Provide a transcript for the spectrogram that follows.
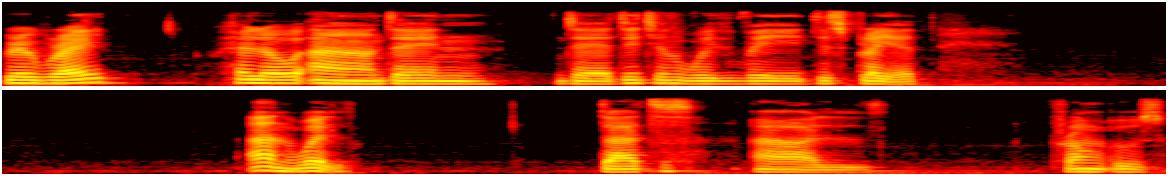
Great, great. Hello, and then the detail will be displayed. And well, that's all from us.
